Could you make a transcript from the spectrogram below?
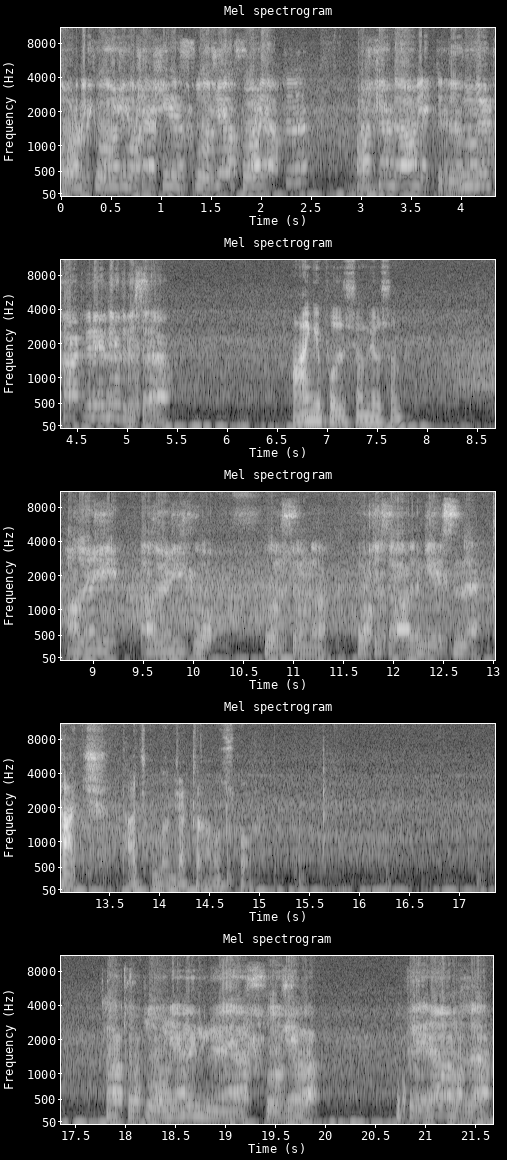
Oradaki oyuncu Başakşehir'in futbolcu foul yaptı. Hakem devam ettirdi. Durdurup kart verebilirdi mesela. Hangi pozisyon diyorsun? Az önce az önceki o pozisyonda. Orta sahanın gerisinde. Taç. Taç kullanacak Trabzonspor. Ta toplu oynayanı bilmiyor ya. Futbolcuya bak. Bu pelerini alamadı da.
